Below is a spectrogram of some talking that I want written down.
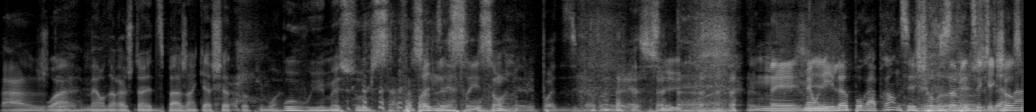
pages. Ouais, mais on a rajouté un 10 pages en cachette, toi puis moi. Oui, oui, mais ça, personne ne le sait. Ça, on ne l'avait pas dit, personne ne l'aurait su. mais, mais, on est là pour apprendre ces choses. Ça, quelque chose.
